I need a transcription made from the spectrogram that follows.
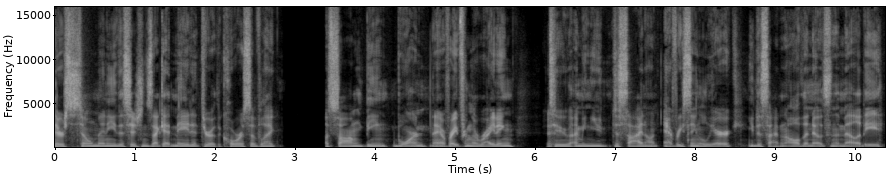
there's so many decisions that get made throughout the course of like a song being born, you know, right from the writing to, I mean, you decide on every single lyric, you decide on all the notes in the melody,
